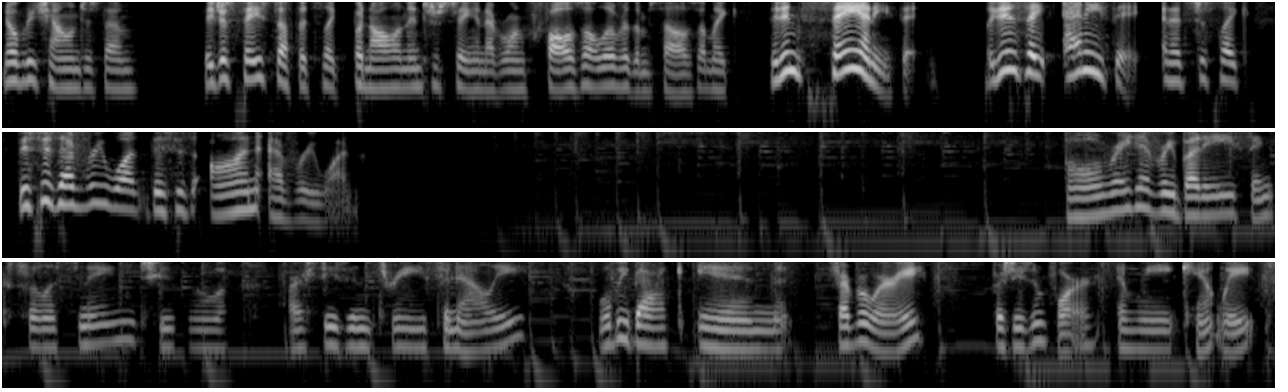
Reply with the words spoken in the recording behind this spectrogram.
Nobody challenges them. They just say stuff that's like banal and interesting, and everyone falls all over themselves. I'm like, they didn't say anything. Like, They didn't say anything. And it's just like, this is everyone. This is on everyone. All right, everybody. Thanks for listening to our season three finale. We'll be back in February for season four, and we can't wait.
